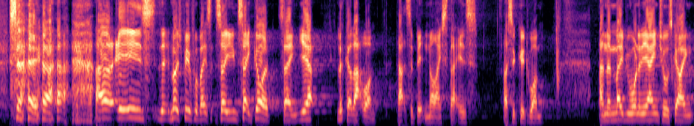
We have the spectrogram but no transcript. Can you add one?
So uh, it is the most beautiful place. So you can say, God, saying, yeah, look at that one. That's a bit nice, that is. That's a good one. And then maybe one of the angels going,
